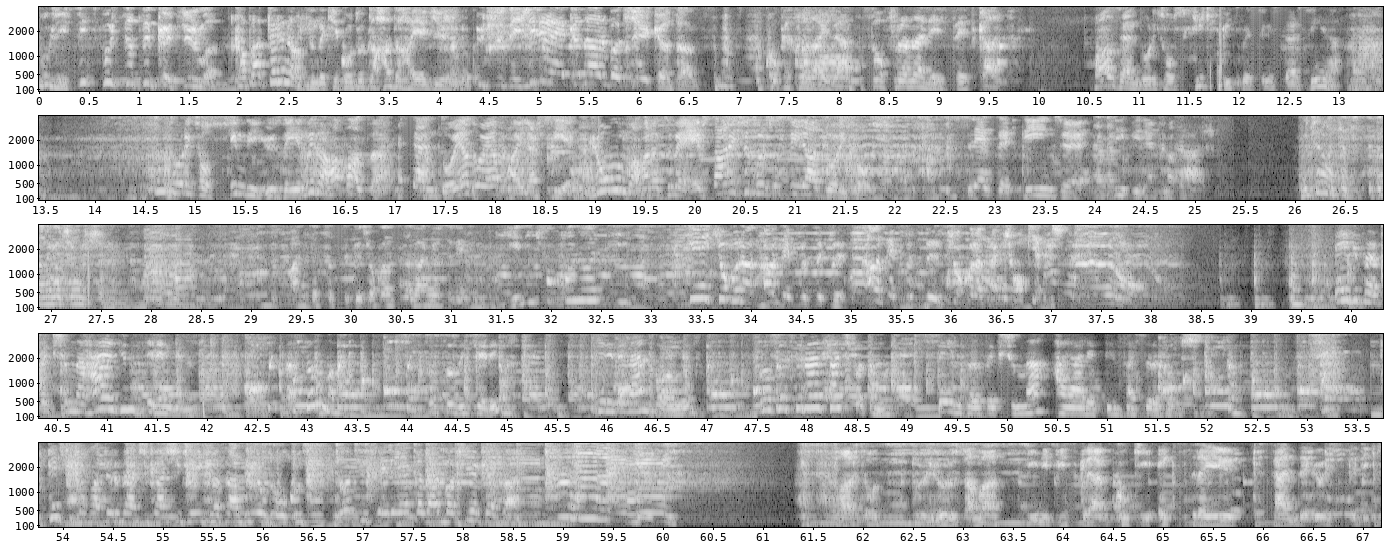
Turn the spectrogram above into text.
Bu leziz fırsatı kaçırma. Kapakların altındaki kodu daha dahaya gir. 350 liraya kadar bakiye kazan. Coca-Cola ile sofrana lezzet kat. Bazen Doritos hiç bitmesin istersin ya. Doritos şimdi yüzde yirmi daha fazla. Sen doya doya paylaş diye. Yoğun baharatı ve efsane çıtırtısıyla Doritos. Lezzet deyince dibine kadar. Bütün Antep fıstıklarını götürmüşsün. Antep fıstıklı çokonası da ben götüreyim. Yeni çokonatiz. Yeni çokonat Antep fıstıklı. Antep fıstığı çokonata çok yakıştı. Baby Perfection'la her gün senin günün. Nasıl mı? Tuzsuz içerik, yenilenen formül, profesyonel saç bakımı. Baby Perfection'la hayal ettiğin saçlara kavuş. Hepsi kapaklarından çıkan şifreyi kazandırıyordu Okut. 400 TL'ye kadar bakiye kazan. Pardon, bölüyoruz ama yeni pis krem cookie ekstrayı sen de gör istedik.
